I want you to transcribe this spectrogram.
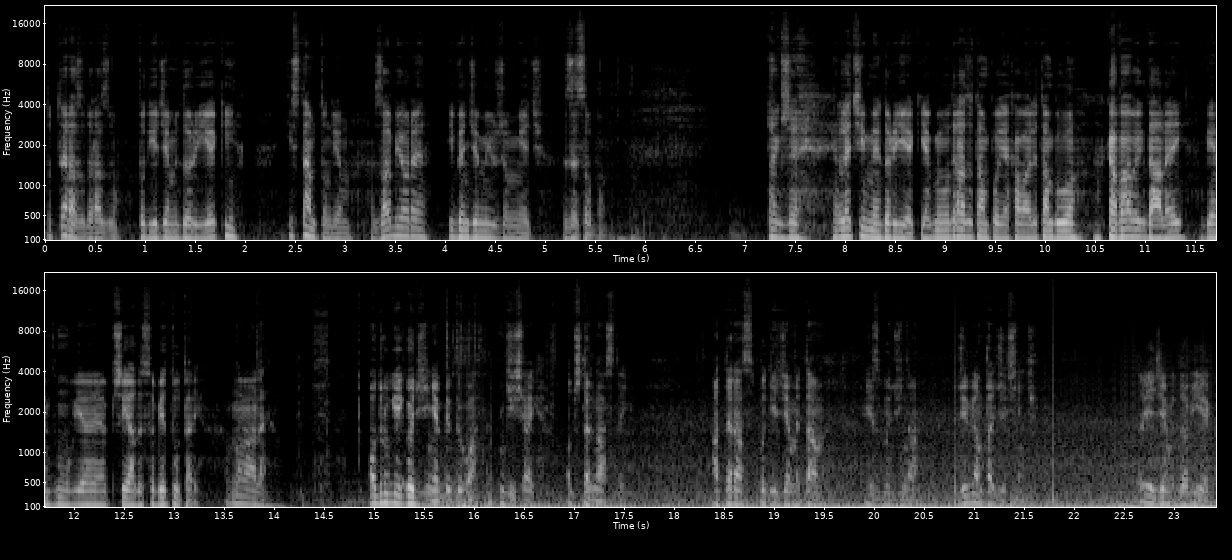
to teraz od razu podjedziemy do Rijeki i stamtąd ją zabiorę i będziemy już ją mieć ze sobą. Także lecimy do Rijeki. Jakbym od razu tam pojechał, ale tam było kawałek dalej, więc mówię, przyjadę sobie tutaj. No ale o drugiej godzinie by była dzisiaj, o 14. A teraz podjedziemy tam, jest godzina 9.10. To jedziemy do Rijeki.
